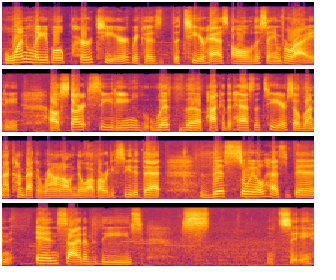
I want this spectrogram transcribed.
one label per tier because the tier has all the same variety. I'll start seeding with the pocket that has the tier, so when I come back around, I'll know I've already seeded that. This soil has been inside of these let's see,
